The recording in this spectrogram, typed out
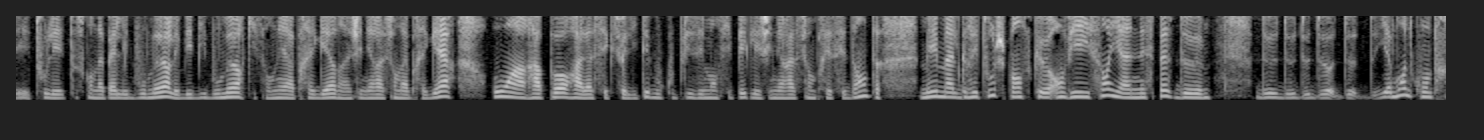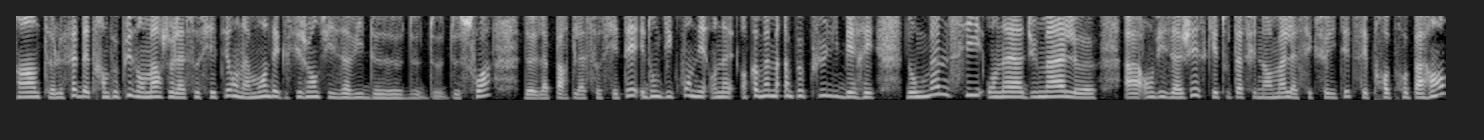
les, tous les, tout ce qu'on appelle les boomers, les baby boomers qui sont nés après-guerre, dans la génération d'après-guerre, ont un rapport à la sexualité beaucoup plus émancipé que les générations précédentes. Mais malgré tout, je pense qu'en vieillissant, il y a une espèce de, il y a moins de contraintes. Le fait d'être un peu plus en marge de la société, on a moins d'exigences vis-à-vis de soi, de la part de la société. Et donc, du coup, on est, on est quand même un peu plus libéré. Donc, même si on a du mal euh, à envisager, ce qui est tout à fait normal, la sexualité de ses propres parents,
